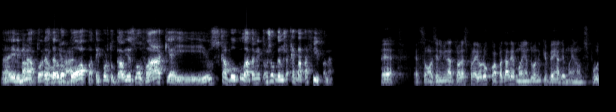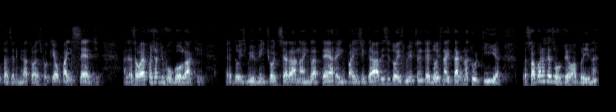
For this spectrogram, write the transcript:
Né? Eliminatórias da Eurocopa. Tem Portugal e Eslováquia, e, e os caboclos lá também estão jogando, já que é data FIFA, né? É são as eliminatórias para a Eurocopa da Alemanha do ano que vem. A Alemanha não disputa as eliminatórias porque é o país sede. Aliás, a UEFA já divulgou lá que é, 2028 será na Inglaterra e em País de Gales e 2032 na Itália e na Turquia. O pessoal agora resolveu abrir, né?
